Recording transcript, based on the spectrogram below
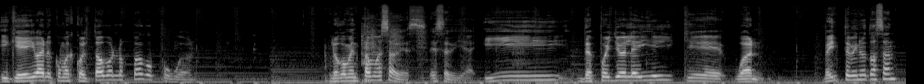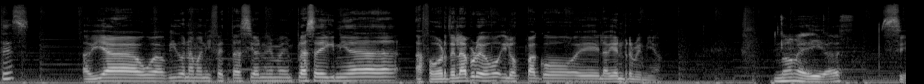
Y que iban como escoltados por los pagos, pues, weón. Lo comentamos esa vez, ese día. Y después yo leí que, weón, 20 minutos antes había habido una manifestación en, Plaza de Dignidad a favor del apruebo y los pacos eh, la habían reprimido. No me digas. Sí.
